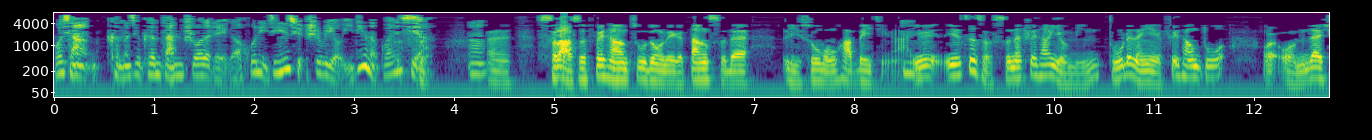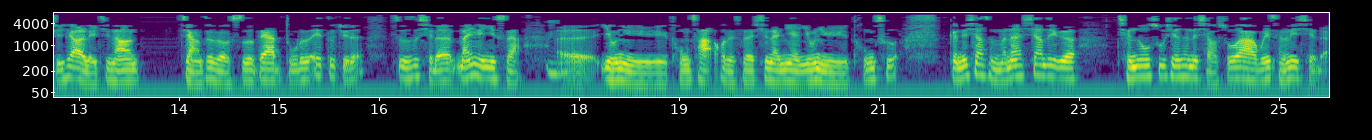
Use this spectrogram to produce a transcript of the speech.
我想可能就跟咱们说的这个婚礼进行曲是不是有一定的关系啊？嗯嗯，石老师非常注重这个当时的礼俗文化背景啊，因为因为这首诗呢非常有名，读的人也非常多。我我们在学校里经常。讲这首诗，大家读了，哎，都觉得这首诗写的蛮有意思啊。呃，有女同叉，或者是现在念有女同车，感觉像什么呢？像这个钱钟书先生的小说啊，《围城》里写的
